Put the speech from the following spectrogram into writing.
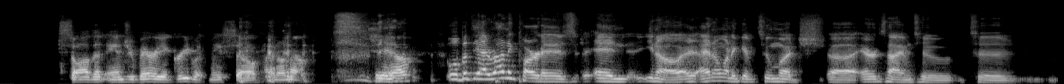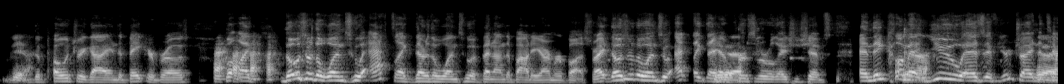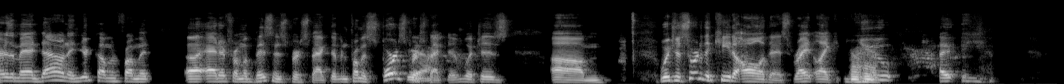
saw that Andrew Berry agreed with me. So I don't know. you know? Well, but the ironic part is, and you know, I, I don't want to give too much uh, airtime to to yeah. the poetry guy and the Baker Bros, but like those are the ones who act like they're the ones who have been on the body armor bus, right? Those are the ones who act like they have yeah. personal relationships, and they come yeah. at you as if you're trying to tear the man down, and you're coming from it uh, at it from a business perspective and from a sports perspective, which is um, which is sort of the key to all of this, right? Like mm-hmm. you I,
